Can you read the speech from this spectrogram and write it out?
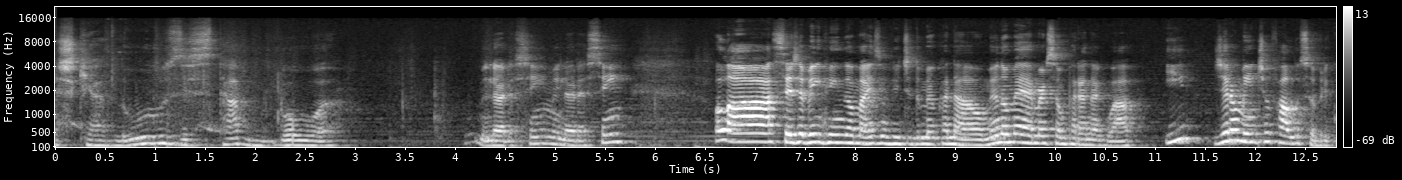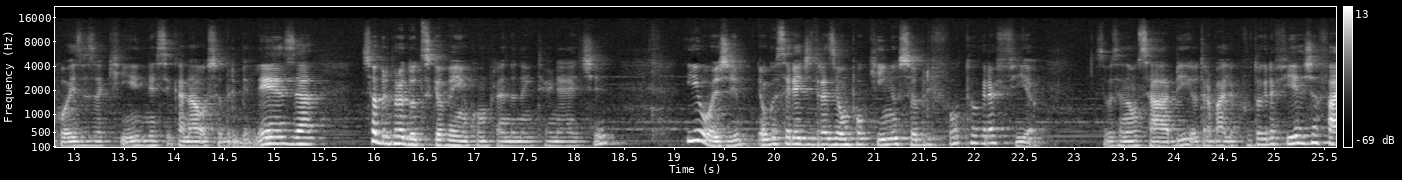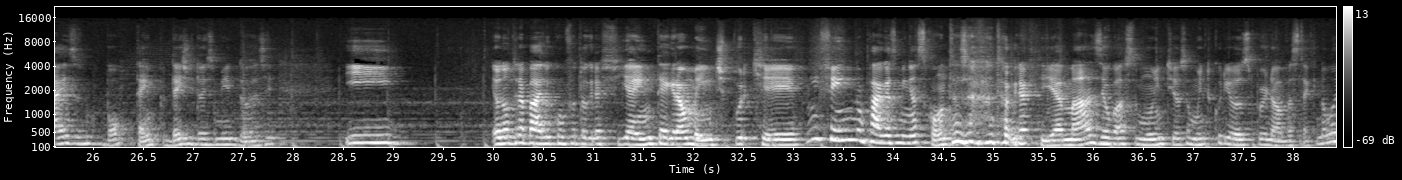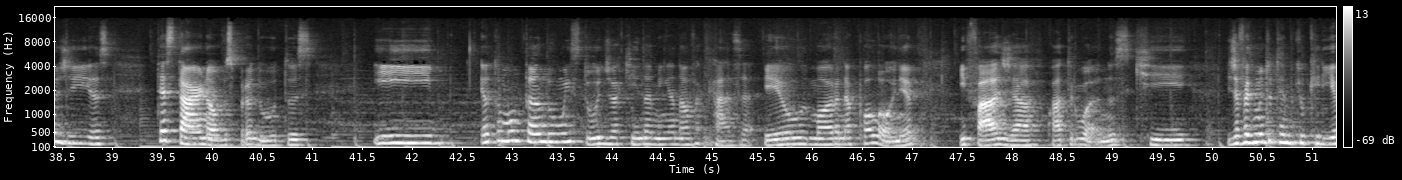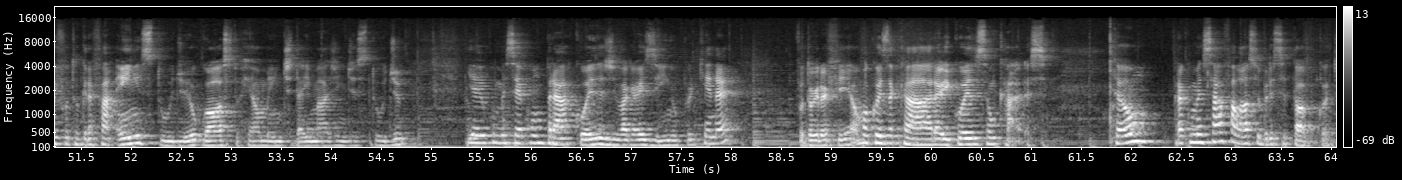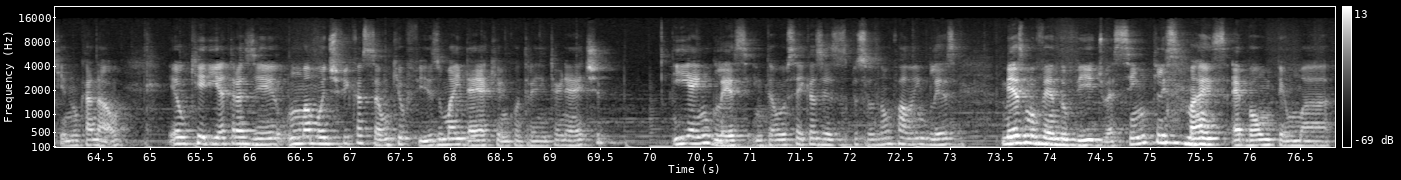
Acho que a luz está boa. Melhor assim, melhor assim. Olá, seja bem-vindo a mais um vídeo do meu canal. Meu nome é Emerson Paranaguá e geralmente eu falo sobre coisas aqui nesse canal sobre beleza, sobre produtos que eu venho comprando na internet. E hoje eu gostaria de trazer um pouquinho sobre fotografia. Se você não sabe, eu trabalho com fotografia já faz um bom tempo, desde 2012. E eu não trabalho com fotografia integralmente porque, enfim, não paga as minhas contas a fotografia, mas eu gosto muito e eu sou muito curioso por novas tecnologias, testar novos produtos e eu tô montando um estúdio aqui na minha nova casa. Eu moro na Polônia e faz já quatro anos que já faz muito tempo que eu queria fotografar em estúdio. Eu gosto realmente da imagem de estúdio. E aí eu comecei a comprar coisas devagarzinho, porque né? Fotografia é uma coisa cara e coisas são caras. Então, para começar a falar sobre esse tópico aqui no canal, eu queria trazer uma modificação que eu fiz, uma ideia que eu encontrei na internet, e é em inglês. Então eu sei que às vezes as pessoas não falam inglês, mesmo vendo o vídeo é simples, mas é bom ter uma,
